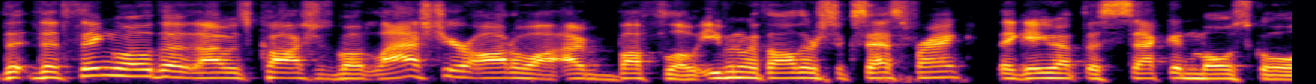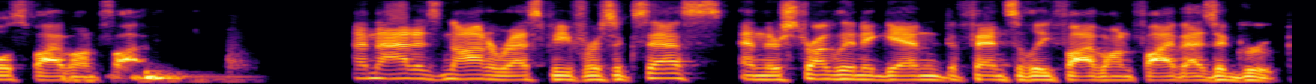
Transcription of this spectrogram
the the thing though that I was cautious about last year. Ottawa, uh, Buffalo, even with all their success, Frank, they gave up the second most goals five on five. And that is not a recipe for success. And they're struggling again defensively, five on five as a group.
